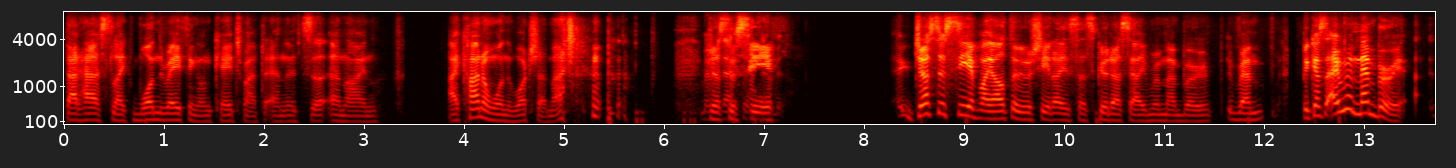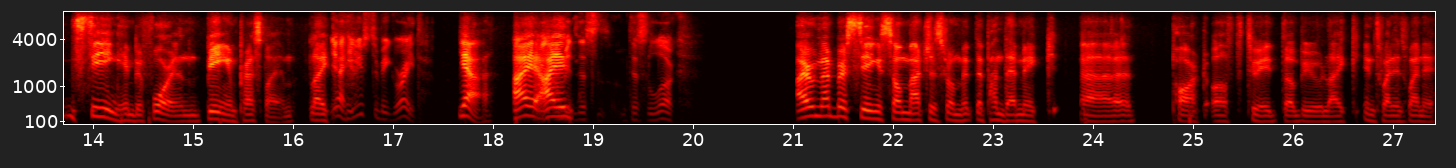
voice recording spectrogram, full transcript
that has like one rating on Cage Match, and it's uh, a nine. I kind of want to watch that match Just to that's it, see just to see if Ayato Yoshida is as good as I remember. Rem- because I remember seeing him before and being impressed by him. Like, Yeah, he used to be great. yeah, I I mean, this this look. I remember seeing some matches from the pandemic uh part of 2AW like in 2020.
